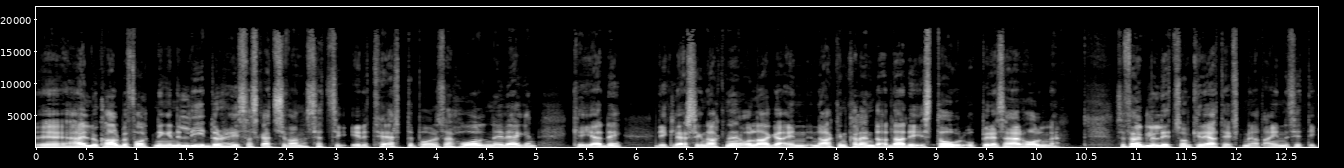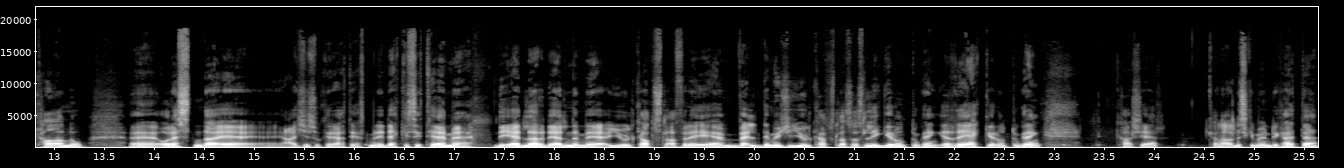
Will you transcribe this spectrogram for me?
Eh, Hele lokalbefolkningen lider i Saskatchewan setter seg irriterte på disse hullene i veien. Hva gjør de? De kler seg nakne og lager en nakenkalender der de står oppi disse her hullene. Selvfølgelig litt sånn kreativt med at ene sitter i kano, eh, og resten da er ja, ikke så kreativt, men de dekker seg til med de edlere delene med hjulkapsler. For det er veldig mye hjulkapsler som ligger rundt omkring, reker rundt omkring. Hva skjer? Kanadiske myndigheter,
